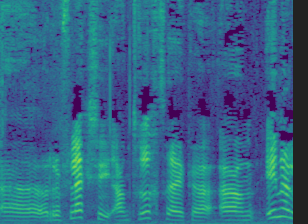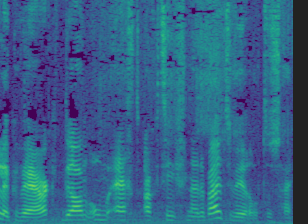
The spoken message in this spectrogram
uh, reflectie, aan terugtrekken, aan innerlijk werk, dan om echt actief naar de buitenwereld te zijn.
